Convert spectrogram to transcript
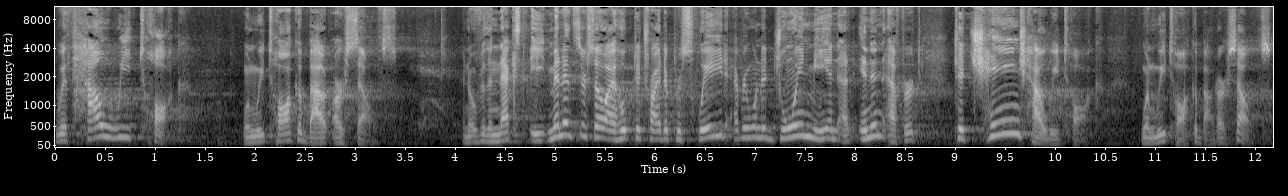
with how we talk when we talk about ourselves. And over the next eight minutes or so, I hope to try to persuade everyone to join me in an, in an effort to change how we talk when we talk about ourselves.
